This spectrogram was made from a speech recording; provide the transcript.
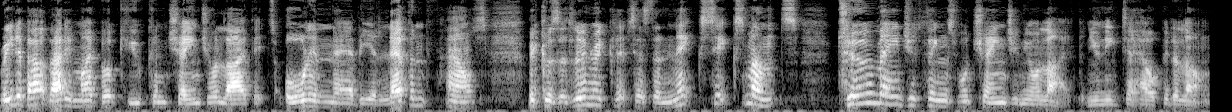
Read about that in my book, You Can Change Your Life. It's all in there, the 11th house, because the lunar eclipse says the next six months, two major things will change in your life, and you need to help it along.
